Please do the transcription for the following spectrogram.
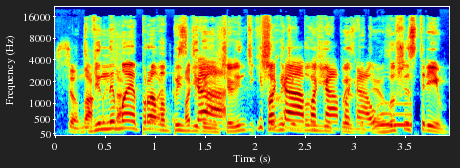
Все, нахуй, Він не має права пиздіти нічого, він тільки що хотів бомжів пиздити. Глуши стрім.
